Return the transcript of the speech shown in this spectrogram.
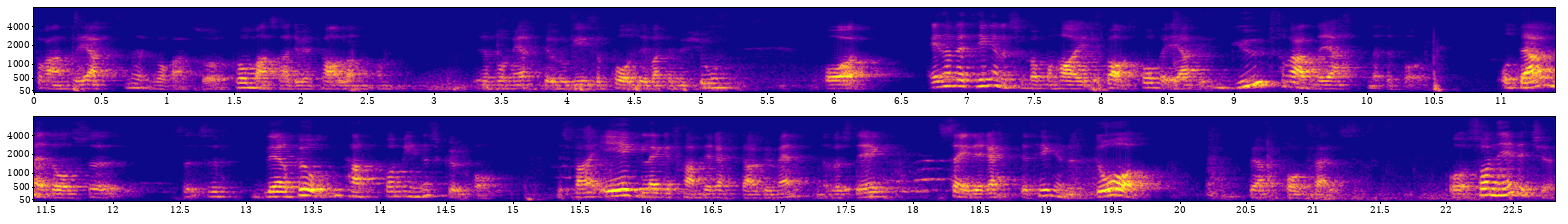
forandrer hjertene våre. Så Thomas hadde jo en tale om, reformert teologi som pådriver til misjon. Og en av de tingene som vi må ha i bakhodet, er at Gud forandrer hjertene til folk. Og dermed da, så, så, blir byrden tatt fra mine skuldre. Hvis bare jeg legger fram de rette argumentene, hvis jeg sier de rette tingene, da blir folk frelst. Og sånn er det ikke.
